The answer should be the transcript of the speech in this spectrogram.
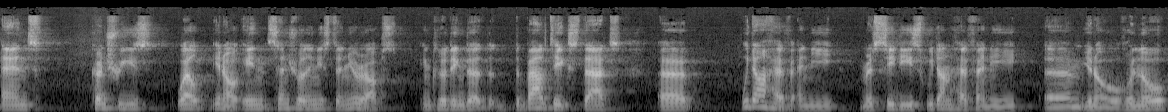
and countries, well, you know, in Central and Eastern Europe, including the the, the Baltics, that uh, we don't have any Mercedes, we don't have any, um, you know, Renault.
